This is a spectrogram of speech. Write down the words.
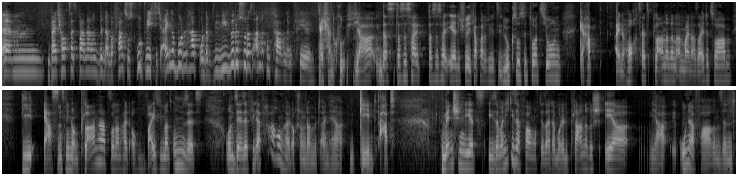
ähm, weil ich Hochzeitsplanerin bin. Aber fandest du es gut, wie ich dich eingebunden habe? Oder wie, wie, würdest du das anderen Paaren empfehlen? Ich fand cool. Ja, das, das, ist, halt, das ist halt eher die Schwierigkeit. Ich habe natürlich jetzt die Luxussituation gehabt, eine Hochzeitsplanerin an meiner Seite zu haben, die erstens nicht nur einen Plan hat, sondern halt auch weiß, wie man es umsetzt und sehr, sehr viel Erfahrung halt auch schon damit einhergeht hat. Menschen, die jetzt, ich sag mal, nicht diese Erfahrung auf der Seite haben oder die planerisch eher ja, unerfahren sind,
